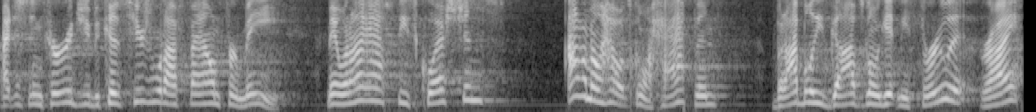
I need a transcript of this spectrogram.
I just encourage you because here's what I found for me. Man, when I ask these questions, I don't know how it's going to happen, but I believe God's going to get me through it, right?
